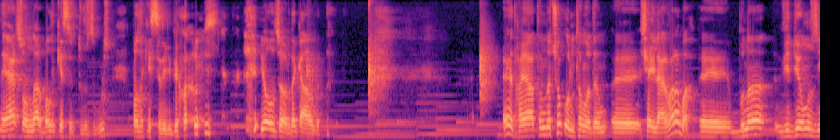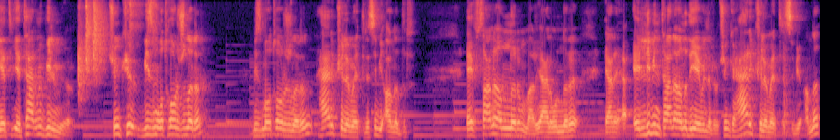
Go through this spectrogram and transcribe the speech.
Meğerse onlar Balıkesir turizmmiş. Balıkesir'e gidiyorlarmış. Yolcu orada kaldı. Evet hayatımda çok unutamadığım e, şeyler var ama e, buna videomuz yet- yeter mi bilmiyorum. Çünkü biz motorcuların biz motorcuların her kilometresi bir anıdır. Efsane anılarım var. Yani onları yani 50 bin tane anı diyebilirim. Çünkü her kilometresi bir anı.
